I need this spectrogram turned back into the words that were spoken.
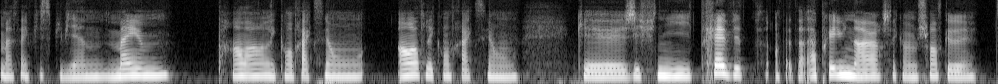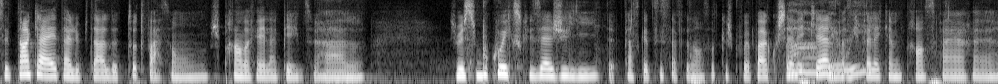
ma symphyse pubienne, même pendant les contractions, entre les contractions, que j'ai fini très vite. En fait, après une heure, j'étais comme, je pense que, tu tant qu'à être à l'hôpital, de toute façon, je prendrais la péridurale. Je me suis beaucoup excusée à Julie de- parce que, tu sais, ça faisait en sorte que je pouvais pas accoucher avec Ah, elle ben parce oui. qu'il fallait qu'elle me transfère euh,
